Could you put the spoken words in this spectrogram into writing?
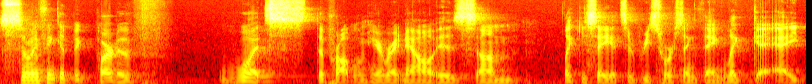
So I think a big part of what's the problem here right now is, um, like you say, it's a resourcing thing. Like I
